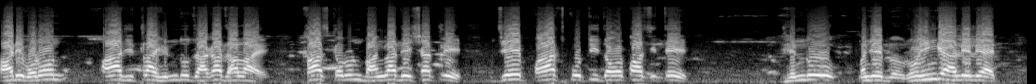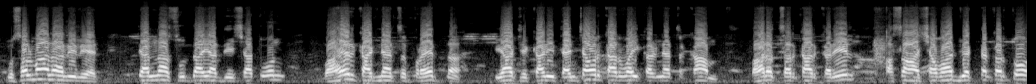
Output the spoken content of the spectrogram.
आणि म्हणून आज इथला हिंदू जागा झाला आहे खास करून बांगलादेशातले जे पाच कोटी जवळपास इथे हिंदू म्हणजे रोहिंगे आलेले आहेत मुसलमान आलेले आहेत त्यांना सुद्धा या देशातून बाहेर काढण्याचा प्रयत्न या ठिकाणी त्यांच्यावर कारवाई करण्याचं काम भारत सरकार करेल असा आशावाद व्यक्त करतो.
